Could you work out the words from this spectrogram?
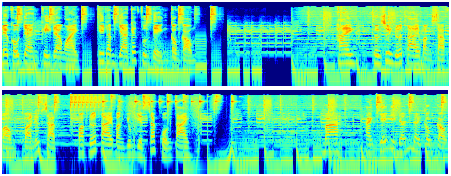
Đeo khẩu trang khi ra ngoài, khi tham gia các phương tiện công cộng. 2. Thường xuyên rửa tay bằng xà phòng và nước sạch hoặc rửa tay bằng dung dịch sát khuẩn tay. 3. Hạn chế đi đến nơi công cộng,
